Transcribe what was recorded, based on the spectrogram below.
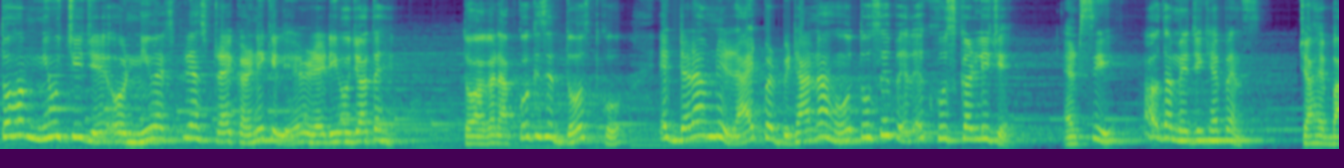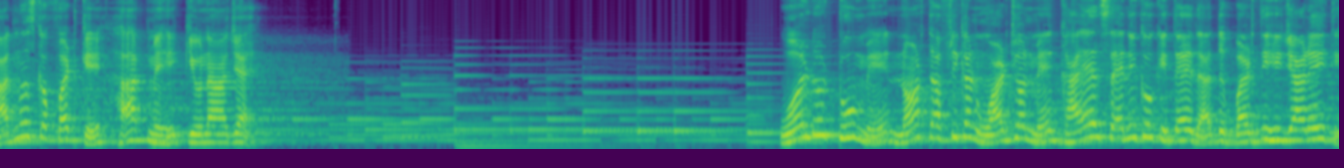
तो हम न्यू चीज़ें और न्यू एक्सपीरियंस ट्राई करने के लिए रेडी हो जाते हैं। तो अगर आपको किसी दोस्त को एक डरावनी राइड पर बिठाना हो तो उसे पहले खुश कर लीजिए and see how the magic happens चाहे बाद में उसका फट के हाथ में ही क्यों ना आ जाए। वर्ल्ड वॉर टू में नॉर्थ अफ्रीकन वार जोन में घायल सैनिकों की तादाद बढ़ती ही जा रही थी।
